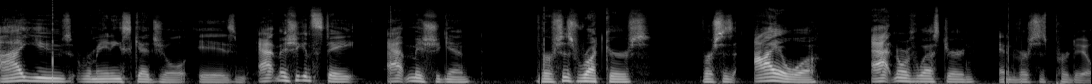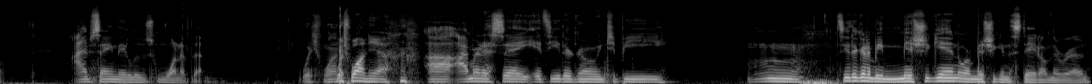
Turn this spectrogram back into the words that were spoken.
IU's remaining schedule is at Michigan State, at Michigan, versus Rutgers, versus Iowa, at Northwestern, and versus Purdue. I'm saying they lose one of them. Which one? Which one? Yeah. Uh, I'm going to say it's either going to be, mm, it's either going to be Michigan or Michigan State on the road.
